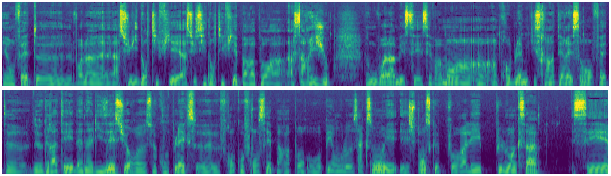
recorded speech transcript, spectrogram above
Et en fait euh, voilà a su identifier a su s'identifier par rapport à, sa région. Donc voilà mais c'est vraiment un, problème qui serait intéressant en fait euh, de gratter et d'analyser sur euh, ce complexe franco-français par rapport aux pays anglo-saxons et, je pense que pour aller plus loin que ça c'est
